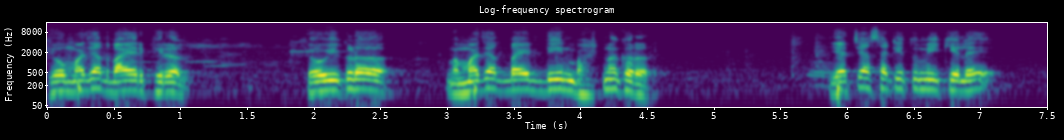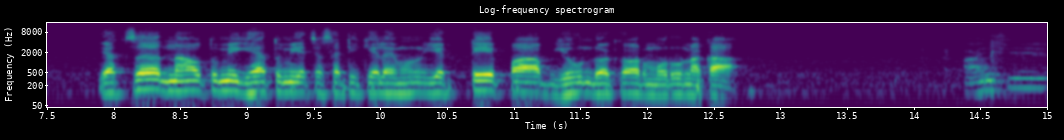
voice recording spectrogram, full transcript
ह्यो मजात बाहेर फिरल. ह्यो इकडं मजात बाहेर देईन भाषणं करल. याच्यासाठी तुम्ही केलं आहे याचं नाव तुम्ही घ्या तुम्ही याच्यासाठी केलंय म्हणून एकटे पाप घेऊन डोक्यावर मरू नका. ऐंशी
